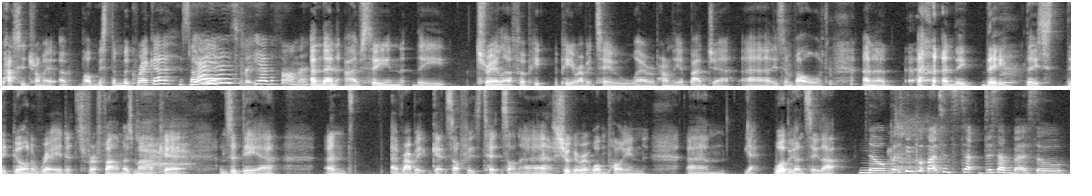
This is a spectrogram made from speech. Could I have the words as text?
passage from it about Mr. McGregor. Is that Yeah, it? yes, but yeah, the farmer. And then I've seen the trailer for Pe- Peter Rabbit 2 where apparently a badger uh, is involved and a, and they, they they they go on a raid it's for a farmer's market and it's a deer and a rabbit gets off its tits on a sugar at one point um yeah won't be going to see that No, but it's been put back to Dece- December, so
